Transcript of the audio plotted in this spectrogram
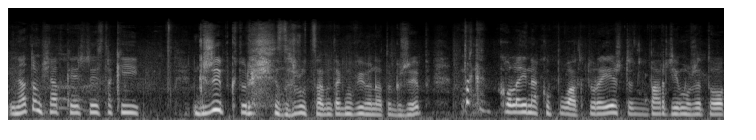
I na tą siatkę jeszcze jest taki grzyb, który się zarzuca, my tak mówimy na to grzyb. Taka kolejna kopuła, która jeszcze bardziej może to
